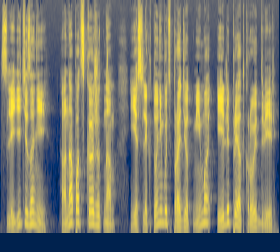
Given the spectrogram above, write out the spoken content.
«Следите за ней. Она подскажет нам, если кто-нибудь пройдет мимо или приоткроет дверь».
